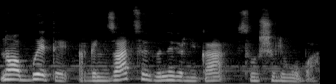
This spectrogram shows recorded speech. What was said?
Но об этой организации вы наверняка слышали оба.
